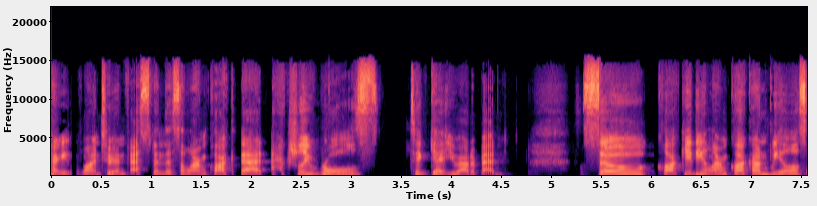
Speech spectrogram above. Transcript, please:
might want to invest in this alarm clock that actually rolls to get you out of bed. So, Clocky, the alarm clock on wheels,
